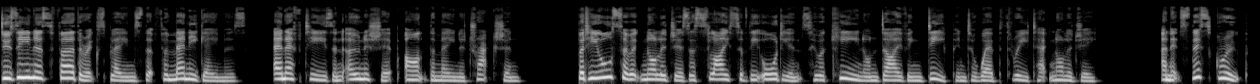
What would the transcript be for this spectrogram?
Douzinas further explains that for many gamers, NFTs and ownership aren't the main attraction, but he also acknowledges a slice of the audience who are keen on diving deep into Web3 technology. And it's this group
